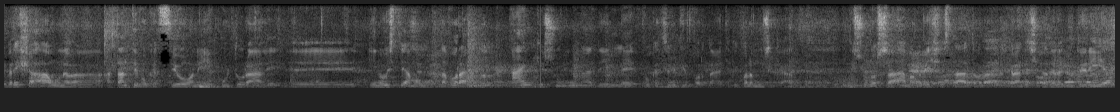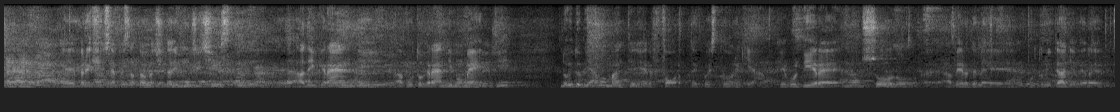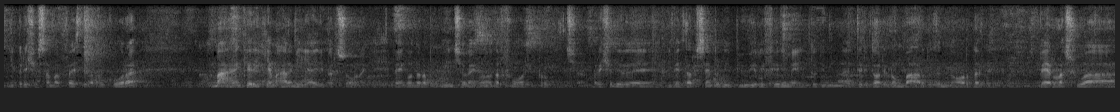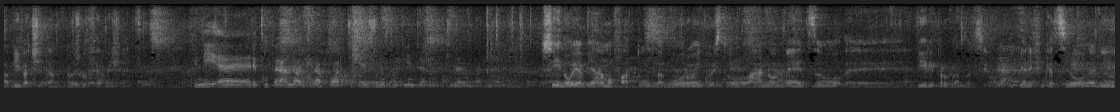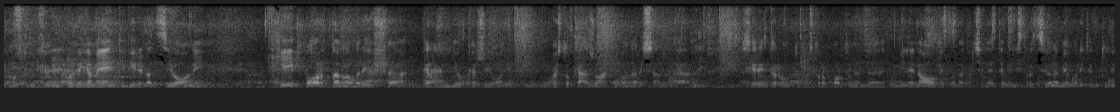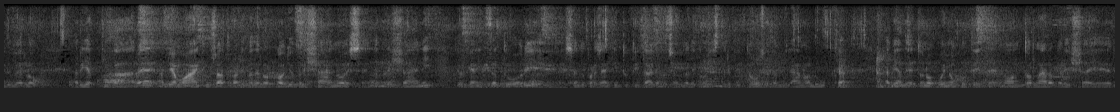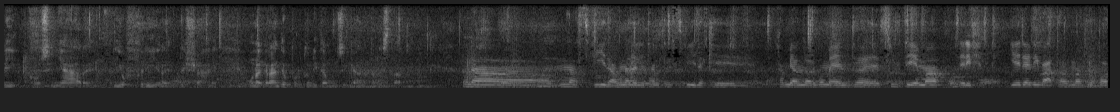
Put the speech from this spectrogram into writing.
Brescia ha, una, ha, tante vocazioni culturali eh, e noi stiamo lavorando anche su una delle vocazioni più importanti, che è quella musicale. Nessuno sa, ma Brescia è stata una grande città della liuteria, eh, Brescia è sempre stata una città di musicisti, eh, ha, grandi, ha avuto grandi momenti noi dobbiamo mantenere forte questo richiamo, che vuol dire non solo eh, avere delle opportunità di avere il Brescia Summer Festival ancora, ma anche richiamare migliaia di persone che vengono dalla provincia e vengono da fuori provincia. Brescia deve diventare sempre di più il riferimento di un territorio lombardo del nord per la sua vivacità, per la sua effervescenza. Quindi eh, recuperando anche rapporti che sono stati interrotti nel tempo. Sì, noi abbiamo fatto un lavoro in questo anno e mezzo eh, di riprogrammazione, di pianificazione, di ricostruzione di collegamenti, di relazioni che portano a Brescia grandi occasioni, in questo caso anche con Alessandro Gardi si era interrotto questo rapporto nel 2009 con la precedente amministrazione, abbiamo ritenuto di doverlo riattivare, abbiamo anche usato la leva dell'orgoglio bresciano, essendo bresciani, gli organizzatori, essendo presenti in tutta Italia facendo delle cose strepitose da Milano a Lucca, abbiamo detto no, voi non potete non tornare a Brescia e riconsegnare, rioffrire ai bresciani una grande opportunità musicale per l'estate. Una, una sfida, una delle tante sfide che cambiando argomento è sul tema dei rifiuti. Ieri è arrivata una proposta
